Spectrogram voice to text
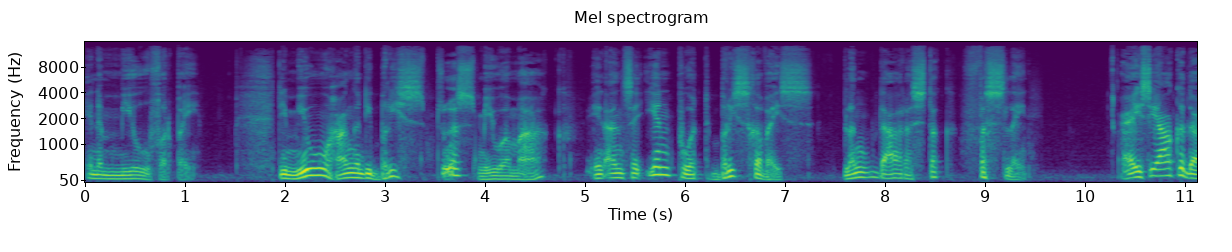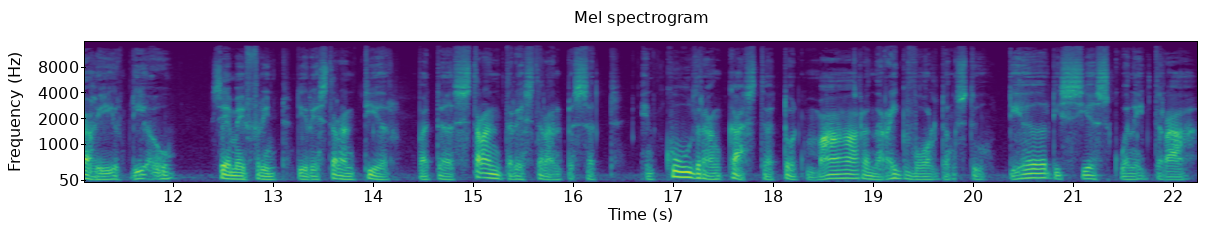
en 'n meeu verby. Die meeu hang in die bries, soos meeue maak, en aan sy een poot bries gewys, blink daar 'n stuk vislyn. Hy is elke dag hier, die ou, sê my vriend, die restauranteur wat 'n strandrestaurant besit en koeldrankkaste tot maar en rykwordings toe deur die see skoonheid dra.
